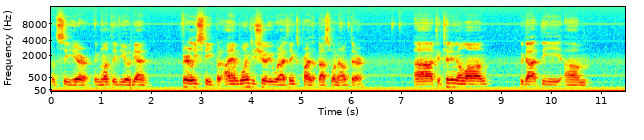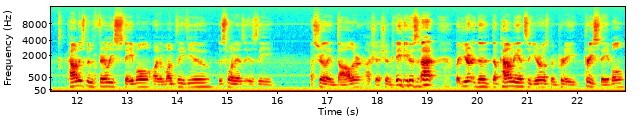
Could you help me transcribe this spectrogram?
Let's see here, a monthly view again. Fairly steep, but I am going to show you what I think is probably the best one out there. Uh, continuing along, we got the um, pound has been fairly stable on a monthly view. This one is is the Australian dollar. Actually, I shouldn't use that, but the the pound against the euro has been pretty pretty stable.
